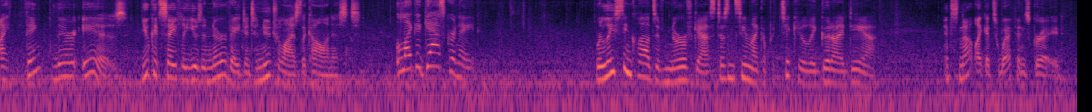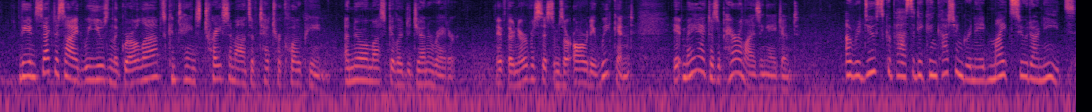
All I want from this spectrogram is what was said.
I think there is. You could safely use a nerve agent to neutralize the colonists. Like a gas grenade. Releasing clouds of nerve gas doesn't seem like a particularly good idea. It's not like it's weapons grade. The insecticide we use in the grow labs contains trace amounts of tetraclopine, a neuromuscular degenerator. If their nervous systems are already weakened, it may act as a paralyzing agent. A reduced capacity concussion grenade might suit our needs.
